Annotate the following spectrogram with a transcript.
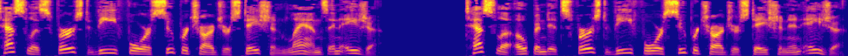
Tesla's first V4 supercharger station lands in Asia. Tesla opened its first V4 supercharger station in Asia,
